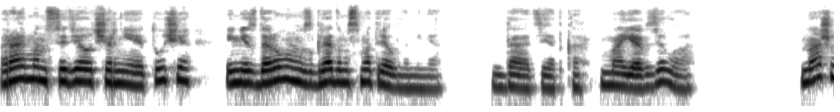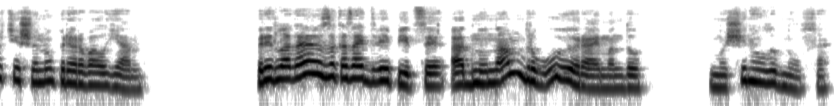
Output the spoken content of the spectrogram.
Раймонд сидел чернее тучи и нездоровым взглядом смотрел на меня. Да, детка, моя взяла. Нашу тишину прервал Ян. «Предлагаю заказать две пиццы, одну нам, другую Раймонду». Мужчина улыбнулся.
